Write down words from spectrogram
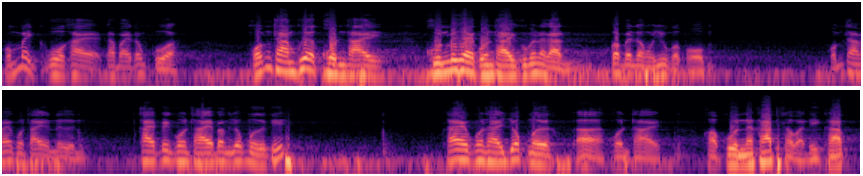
ผมไม่กลัวใครทำไมต้องกลัว ผมทำเพื่อคนไทย คุณไม่ใช่คนไทยคุณไม่ต้องกัน ก็ไม่ต้องมายุ่งกับผม ผมทำให้คนไทยอื่นๆใครเป็นคนไทยบ้างยกมือทีใครเป็นคนไทยยกมือเออคนไทยขอบคุณนะครับ สวัสดีครับ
